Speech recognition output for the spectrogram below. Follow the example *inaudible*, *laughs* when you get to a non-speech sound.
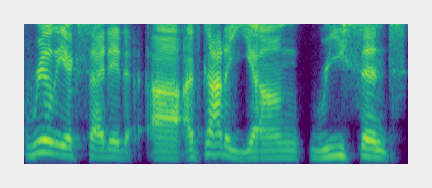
really excited. Uh, I've got a young, recent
